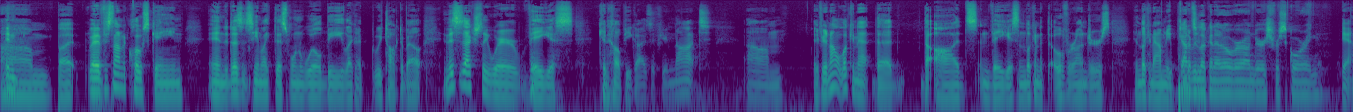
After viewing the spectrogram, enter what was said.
And- Um, but But if it's not a close game, and it doesn't seem like this one will be, like I, we talked about, and this is actually where Vegas can help you guys. If you're not, um, if you're not looking at the the odds in Vegas and looking at the over unders and looking at how many points, got to be looking at over unders for scoring. yeah,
